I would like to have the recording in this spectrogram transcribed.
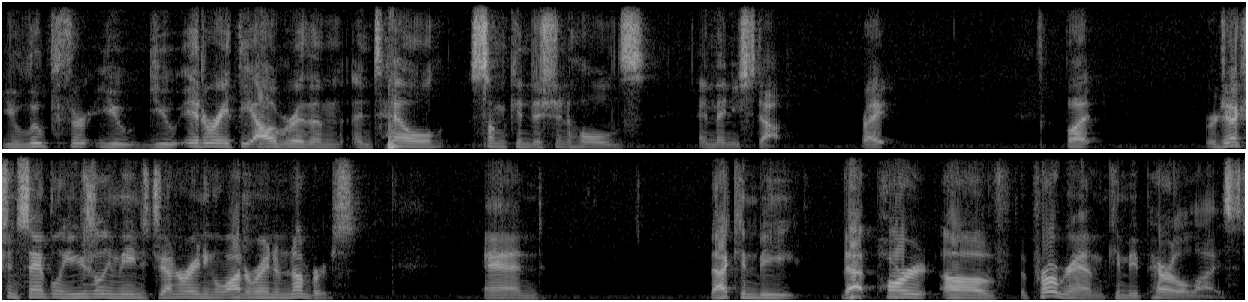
you loop through, you, you iterate the algorithm until some condition holds, and then you stop, right? But rejection sampling usually means generating a lot of random numbers. And that can be, that part of the program can be parallelized.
